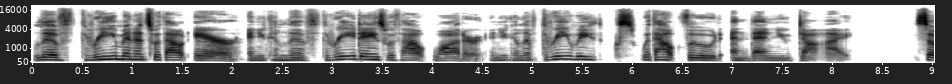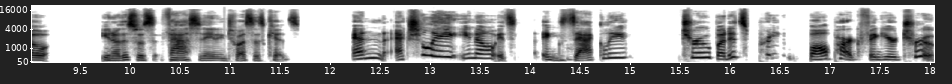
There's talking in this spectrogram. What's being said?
live three minutes without air and you can live three days without water and you can live three weeks without food and then you die. So, you know, this was fascinating to us as kids. And actually, you know, it's exactly true, but it's pretty ballpark figure true.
